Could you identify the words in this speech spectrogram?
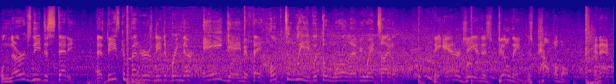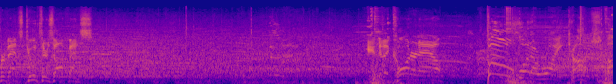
Well, nerves need to steady, as these competitors need to bring their A game if they hope to leave with the World Heavyweight title. The energy in this building is palpable, and that prevents Gunther's offense. Into the corner now. Boom! What a right. Gosh.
